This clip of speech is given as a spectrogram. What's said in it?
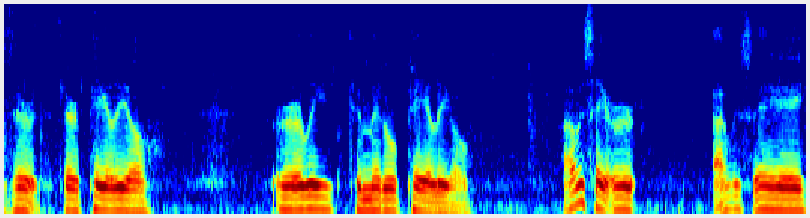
They're, they're paleo, early to middle paleo. I would say, er, I would say,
